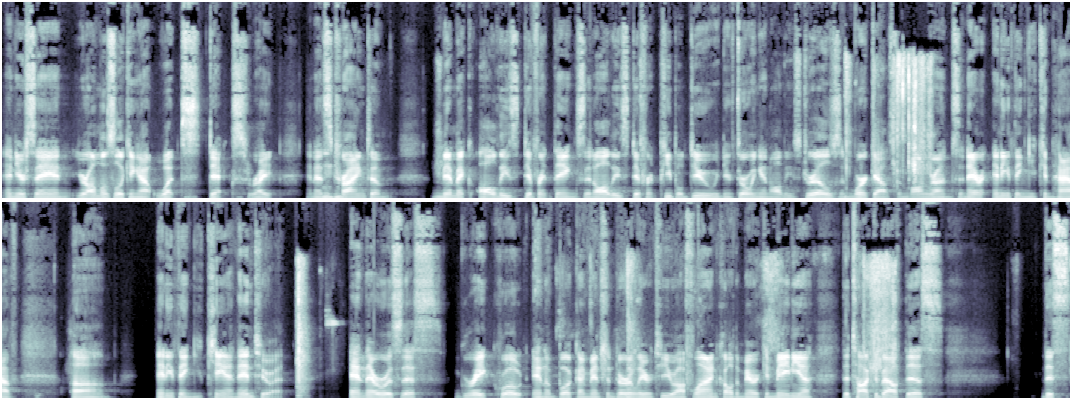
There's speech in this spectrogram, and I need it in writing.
And you're saying, you're almost looking at what sticks, right? And it's mm-hmm. trying to mimic all these different things that all these different people do and you're throwing in all these drills and workouts and long runs and er- anything you can have um, anything you can into it and there was this great quote in a book i mentioned earlier to you offline called american mania that talked about this this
